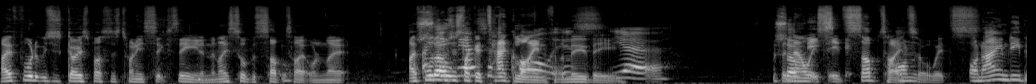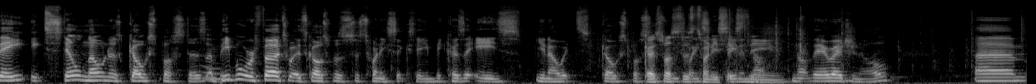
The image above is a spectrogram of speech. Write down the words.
I thought it was just Ghostbusters 2016, and then I saw the subtitle and like, I thought So- that was just like a Answer the tagline for the is- movie. Yeah. But now it's it's, subtitle. it's on IMDb. It's still known as Ghostbusters, Mm. and people refer to it as Ghostbusters 2016 because it is, you know, it's Ghostbusters. Ghostbusters 2016 and 2016. not, not the original. Um,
